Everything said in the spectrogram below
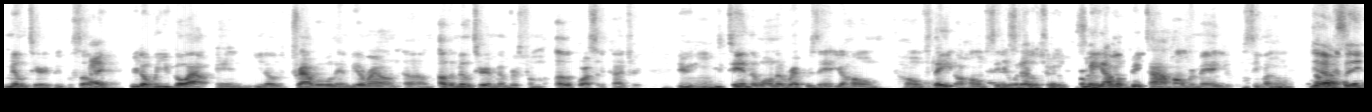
military people. So, right. you know, when you go out and, you know, travel and be around um, other military members from other parts of the country, you, mm-hmm. you tend to want to represent your home home state or home city or whatever. So. For So me, I'm a big time homer, man. You see my Mhm. Yeah, I see.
